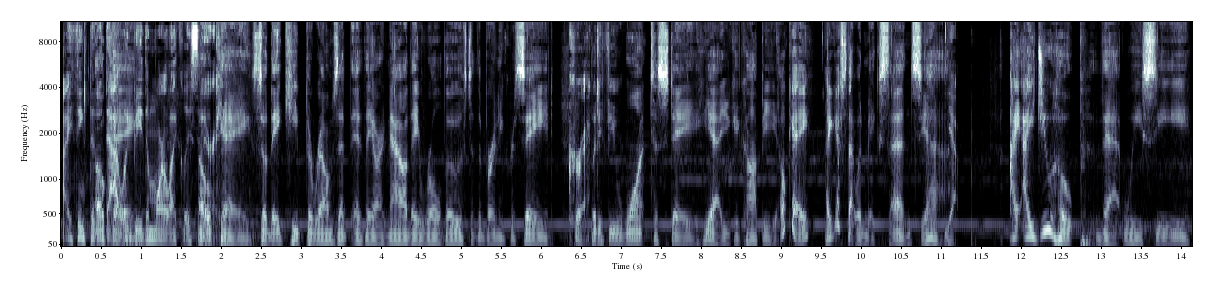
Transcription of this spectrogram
I think that that would be the more likely scenario. Okay, so they keep the realms that as they are now. They roll those to the Burning Crusade. Correct. But if you want to stay, yeah, you could copy. Okay, I guess that would make sense. Yeah. yeah. I, I do hope that we see,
